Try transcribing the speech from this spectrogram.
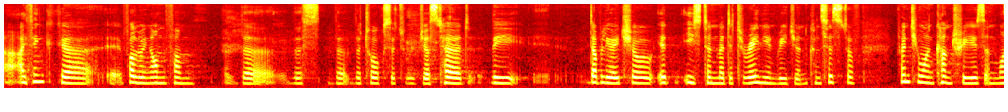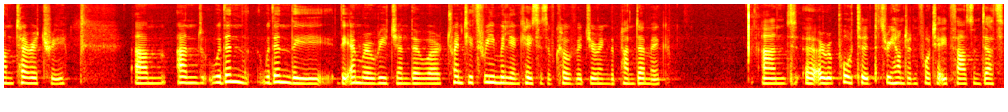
I think uh, following on from the, this, the, the talks that we've just heard, the WHO Eastern Mediterranean region consists of 21 countries and one territory. Um, and within, within the, the EMRO region, there were 23 million cases of COVID during the pandemic and uh, a reported 348,000 deaths.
